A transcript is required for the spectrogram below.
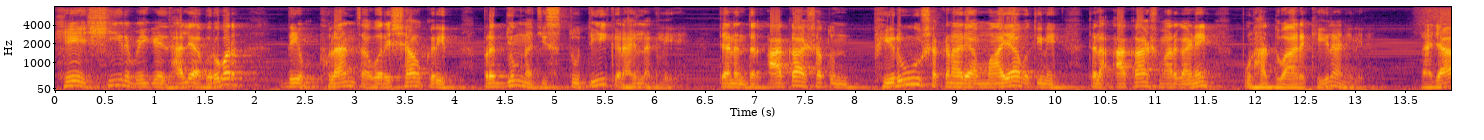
हे शीर वेगळे झाल्याबरोबर देव फुलांचा वर्षाव करीत प्रद्युम्नाची स्तुती करायला लागले. त्यानंतर आकाशातून फिरू शकणाऱ्या मायावतीने त्याला आकाशमार्गाने पुन्हा द्वारकेला नेले. राजा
